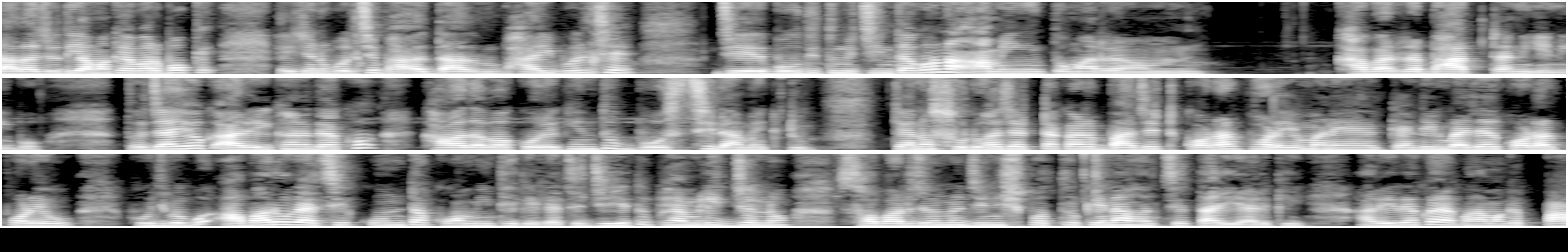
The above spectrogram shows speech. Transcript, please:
দাদা যদি আমাকে আবার বকে, এই জন্য বলছে ভাই বলছে যে, বৌদি, তুমি চিন্তা করো না, আমি তোমার খাবার ভাতটা নিয়ে নিব। তো যাই হোক আর এইখানে দেখো খাওয়া দাওয়া করে কিন্তু বসছিলাম একটু। কেন ষোলো হাজার টাকার বাজেট করার পরে মানে ক্যান্টিন বাজার করার পরেও ফৌজিবাবু আবারও গেছে, কোনটা কমই থেকে গেছে। যেহেতু ফ্যামিলির জন্য, সবার জন্য জিনিসপত্র কেনা হচ্ছে তাই আর কি। আর এই দেখো, এখন আমাকে পা,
